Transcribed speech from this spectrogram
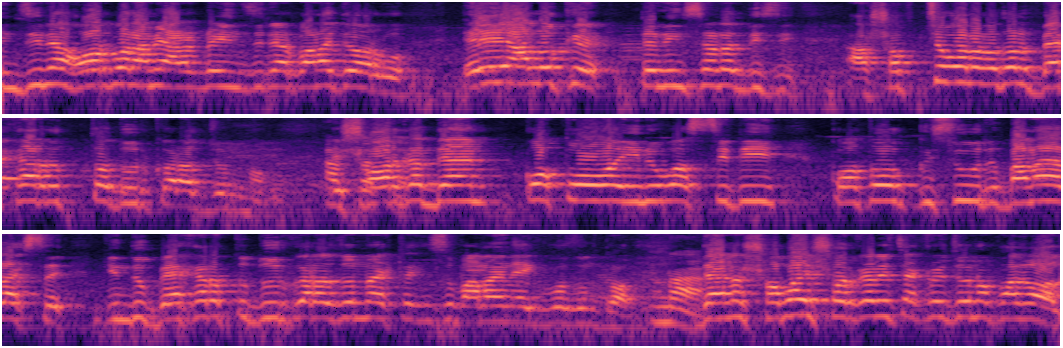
ইঞ্জিনিয়ার হওয়ার পর আমি আরেকটা ইঞ্জিনিয়ার বানাইতে পারব। এই আলোকে ট্রেনিং সেন্টার দিছি। আর সবচেয়ে বড় কথা হলো বেকারত্ব দূর করার জন্য। এই সরকার দেন কত ইউনিভার্সিটি কত কিছু বানায় রাখছে কিন্তু বেকারত্ব দূর করার জন্য একটা কিছু বানায় না এক পর্যন্ত। যেন সবাই সরকারি চাকরির জন্য পাগল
